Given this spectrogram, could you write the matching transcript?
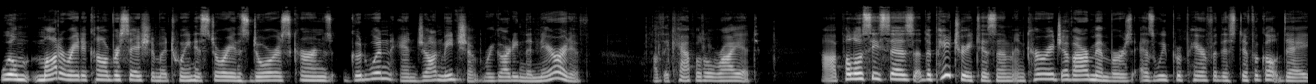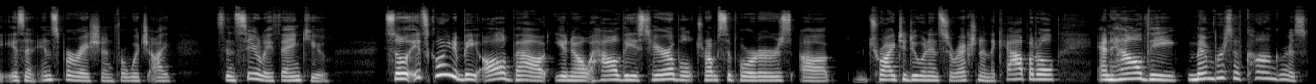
will moderate a conversation between historians Doris Kearns Goodwin and Jon Meacham regarding the narrative of the Capitol riot. Uh, Pelosi says the patriotism and courage of our members as we prepare for this difficult day is an inspiration for which I sincerely thank you. So it's going to be all about, you know, how these terrible Trump supporters uh, tried to do an insurrection in the Capitol and how the members of Congress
